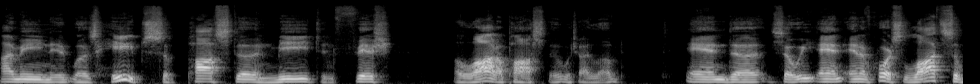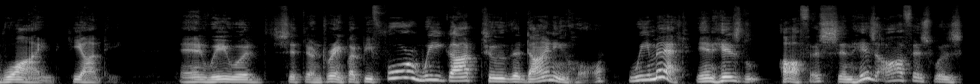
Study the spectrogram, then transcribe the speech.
I mean, it was heaps of pasta and meat and fish, a lot of pasta, which I loved. And uh, so we, and, and of course, lots of wine, Chianti. And we would sit there and drink. But before we got to the dining hall, we met in his office, and his office was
